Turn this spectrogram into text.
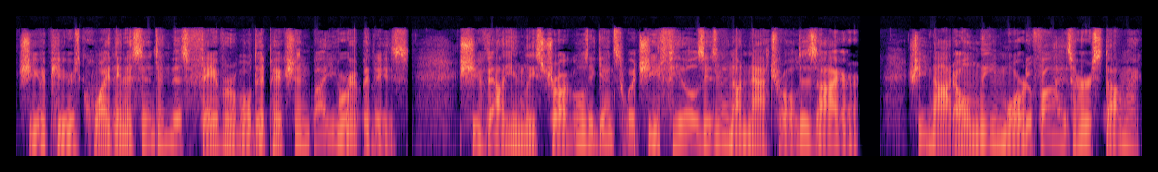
She appears quite innocent in this favorable depiction by Euripides. She valiantly struggles against what she feels is an unnatural desire. She not only mortifies her stomach,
